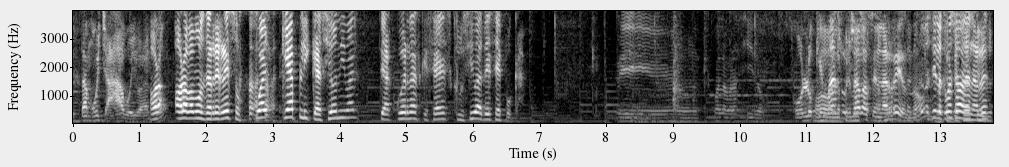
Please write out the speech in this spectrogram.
está muy chavo, Iván. ¿no? Ahora, ahora vamos de regreso. ¿Cuál, ¿Qué aplicación, Iván, te acuerdas que sea exclusiva de esa época? Eh, ¿Cuál habrá sido? O lo que O más lo primero- usabas en la red. ¿no? Sí, lo que más usabas en la red.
